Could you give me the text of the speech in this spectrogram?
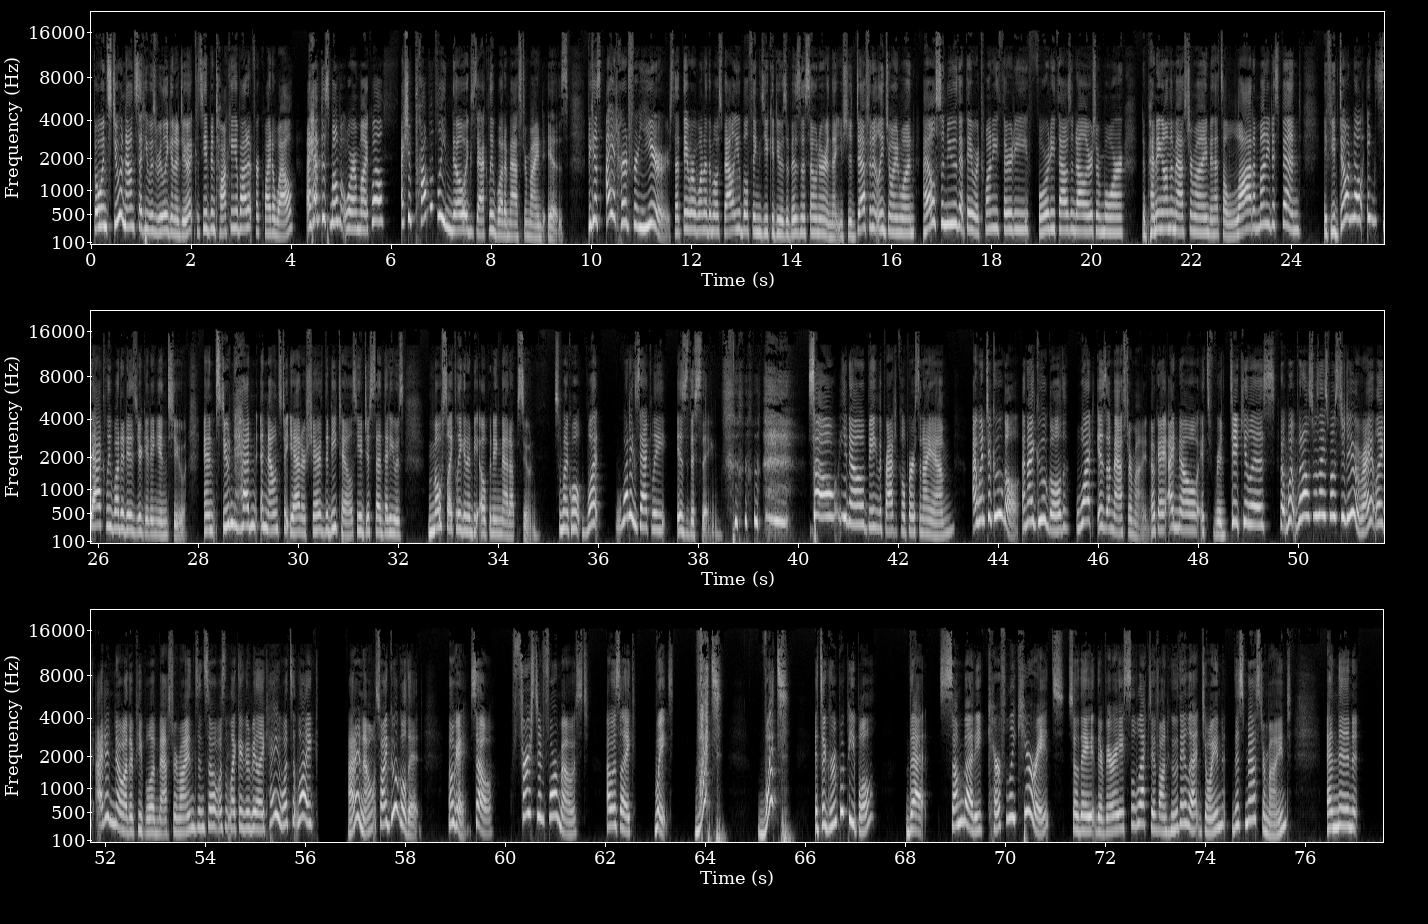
But when Stu announced that he was really going to do it, because he had been talking about it for quite a while, I had this moment where I'm like, well, I should probably know exactly what a mastermind is. Because I had heard for years that they were one of the most valuable things you could do as a business owner and that you should definitely join one. I also knew that they were 20, 30, $40,000 or more depending on the mastermind. And that's a lot of money to spend if you don't know exactly what it is you're getting into. And student hadn't announced it yet or shared the details. He had just said that he was most likely going to be opening that up soon. So I'm like, well, what what exactly is this thing? so, you know, being the practical person I am, I went to Google and I Googled what is a mastermind. Okay. I know it's ridiculous, but what, what else was I supposed to do? Right. Like I didn't know other people had masterminds. And so it wasn't like I could be like, Hey, what's it like? I don't know. So I Googled it. Okay. So first and foremost, I was like, wait, what? What? It's a group of people that somebody carefully curates so they they're very selective on who they let join this mastermind and then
